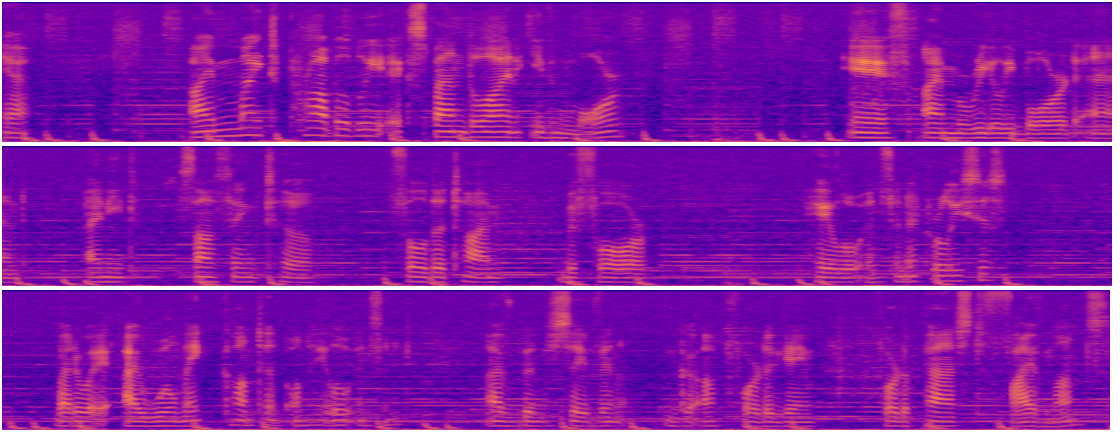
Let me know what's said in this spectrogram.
yeah I might probably expand the line even more if I'm really bored and I need something to fill the time before Halo Infinite releases. By the way, I will make content on Halo Infinite. I've been saving up for the game for the past five months,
